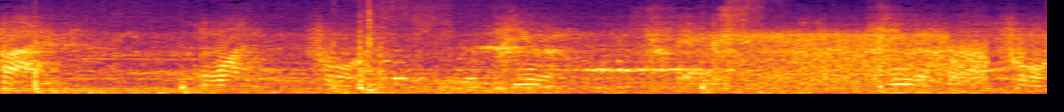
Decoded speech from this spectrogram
Five one four zero six zero four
